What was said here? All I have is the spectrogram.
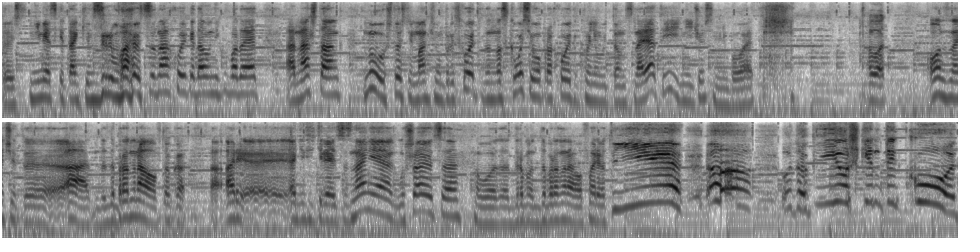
То есть немецкие танки взрываются нахуй, когда он них попадает. А наш танк, ну, что с ним максимум происходит, это насквозь его проходит какой-нибудь там снаряд, и ничего с ним не бывает. Вот. Он, значит, э, а, Добронравов только а, э, они теряют сознание, оглушаются, вот, а Добронравов орет, е а! Вот так, ёшкин ты кот,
